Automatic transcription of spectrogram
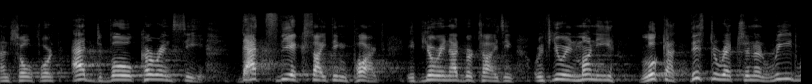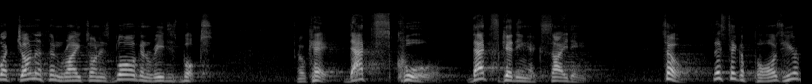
and so forth. Advo-currency. That's the exciting part. If you're in advertising or if you're in money, look at this direction and read what Jonathan writes on his blog and read his books. Okay, that's cool. That's getting exciting. So let's take a pause here.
